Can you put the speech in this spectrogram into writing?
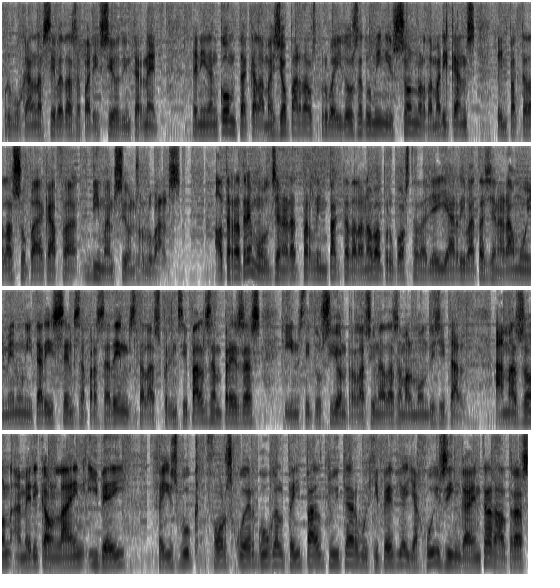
provocant la seva desaparició d'internet. Tenint en compte que la major part dels proveïdors de dominis són nord-americans, l'impacte de la sopa agafa dimensions globals. El terratrèmol generat per l'impacte de la nova proposta de llei ha arribat a generar un moviment unitari sense precedents de les principals empreses i institucions relacionades amb el món digital. Amazon, America Online, eBay, Facebook, Foursquare, Google, PayPal, Twitter, Wikipedia, Yahoo i Zynga, entre d'altres,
